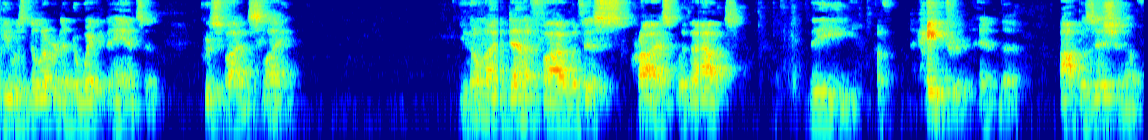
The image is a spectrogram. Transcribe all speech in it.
he was delivered into wicked hands and crucified and slain. You don't identify with this Christ without the uh, hatred and the opposition of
